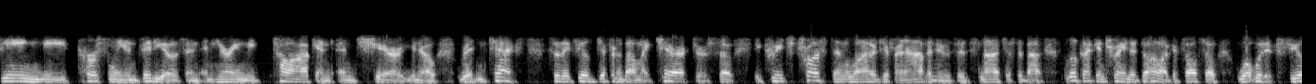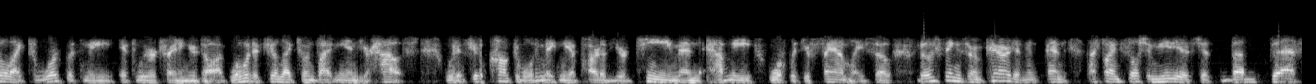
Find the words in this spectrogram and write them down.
seeing me personally in videos and, and hearing me talk and, and share, you know, written text so they feel different about my character. So it creates trust in a lot of different avenues. It's not just about, look, I can train a dog. It's also, what would it feel like to work with me if we were training your dog? What would it feel like to invite me into your house? Would it feel comfortable to make me a part of your team and have me work with your family? So those things are imperative. And, and I find social media is just the best,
